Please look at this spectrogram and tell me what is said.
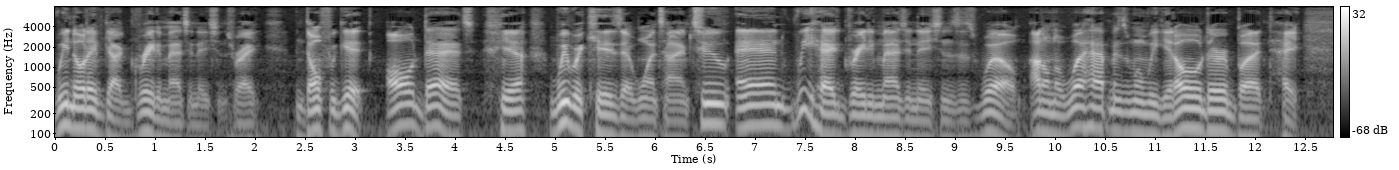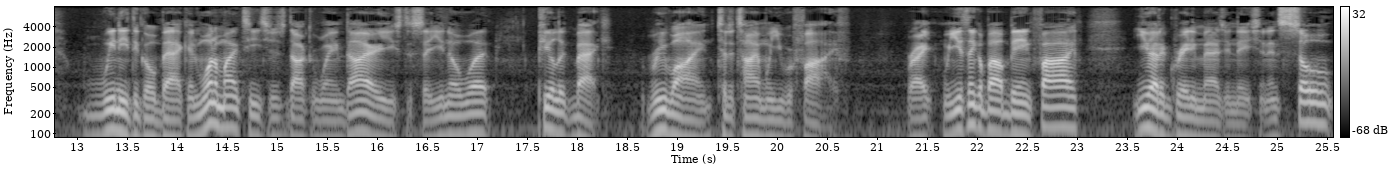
we know they've got great imaginations, right? And don't forget, all dads, yeah, we were kids at one time too, and we had great imaginations as well. I don't know what happens when we get older, but hey, we need to go back. And one of my teachers, Dr. Wayne Dyer, used to say, you know what? Peel it back rewind to the time when you were five, right? When you think about being five, you had a great imagination, and so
